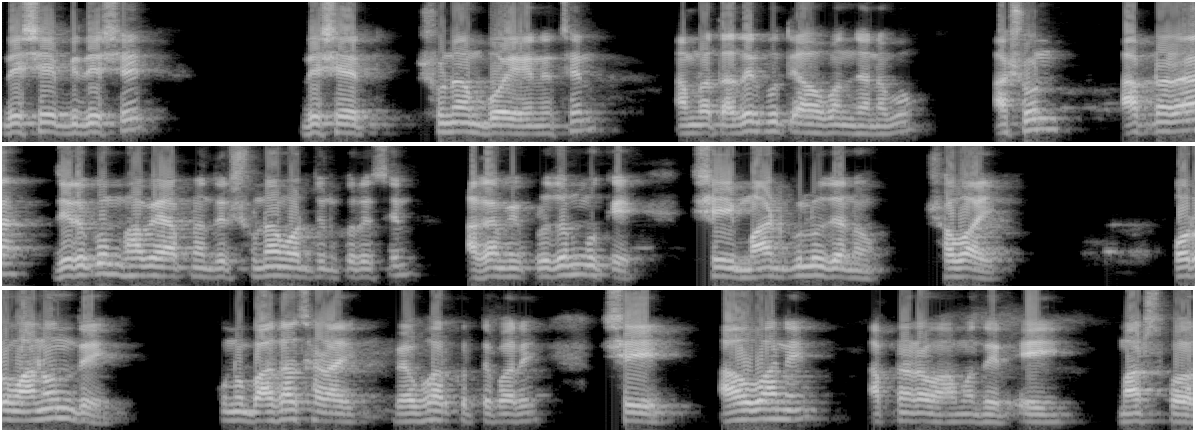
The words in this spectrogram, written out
দেশে, বিদেশে দেশের সুনাম বয়ে এনেছেন। আমরা তাদের প্রতি আহ্বান জানাব। আসুন, আপনারা যেরকম ভাবে আপনাদের সুনাম অর্জন করেছেন, আগামী প্রজন্মকে সেই মাঠগুলো যেন সবাই পরম আনন্দে কোনো বাধা ছাড়াই ব্যবহার করতে পারে সেই আহ্বানে আপনারাও আমাদের এই march for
